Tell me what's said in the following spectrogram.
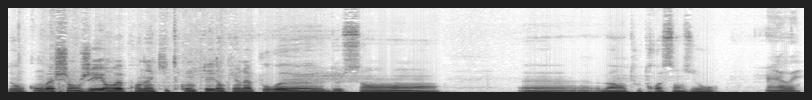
Donc on va changer, on va prendre un kit complet. Donc il y en a pour euh, 200, euh, bah, en tout 300 euros. Ah ouais.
